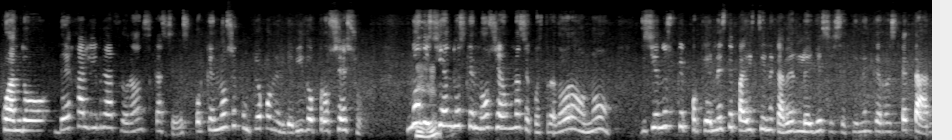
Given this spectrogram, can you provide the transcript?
cuando deja libre a Florence Cassés porque no se cumplió con el debido proceso. No diciendo es que no sea una secuestradora o no, diciendo es que porque en este país tiene que haber leyes y se tienen que respetar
